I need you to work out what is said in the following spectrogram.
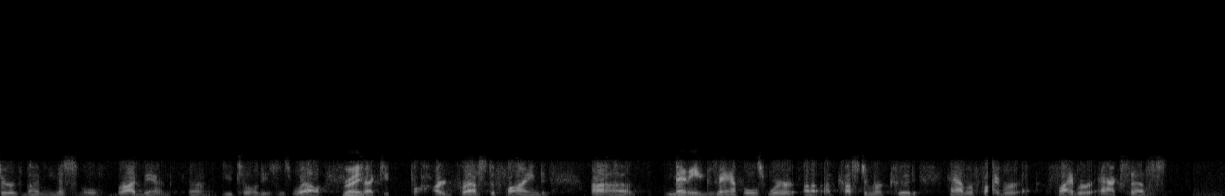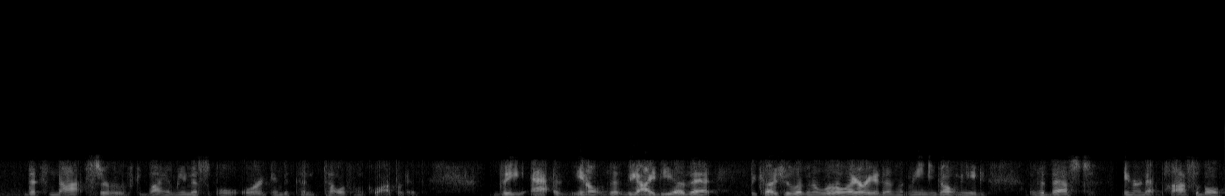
served by municipal broadband uh, utilities as well. Right. In fact, you're hard pressed to find uh, many examples where a, a customer could have a fiber fiber access that's not served by a municipal or an independent telephone cooperative. The you know the the idea that because you live in a rural area doesn't mean you don't need the best internet possible.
